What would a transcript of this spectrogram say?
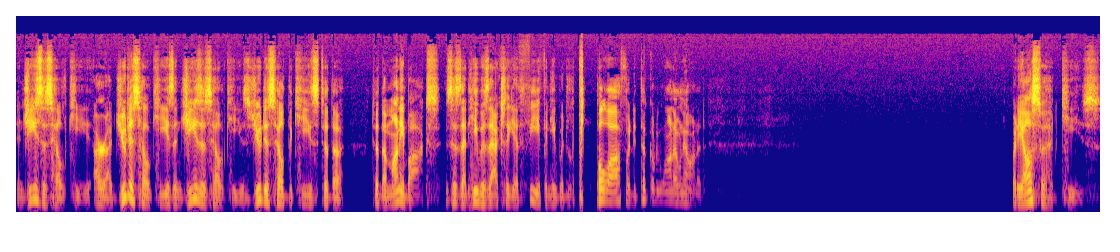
And Jesus held keys, or uh, Judas held keys, and Jesus held keys. Judas held the keys to the to the money box. It says that he was actually a thief, and he would pull off what he took what he wanted when he wanted. But he also had keys.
